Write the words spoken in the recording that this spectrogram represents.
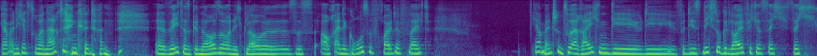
Ja, wenn ich jetzt drüber nachdenke, dann äh, sehe ich das genauso und ich glaube, es ist auch eine große Freude, vielleicht ja, Menschen zu erreichen, die, die, für die es nicht so geläufig ist, sich, sich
